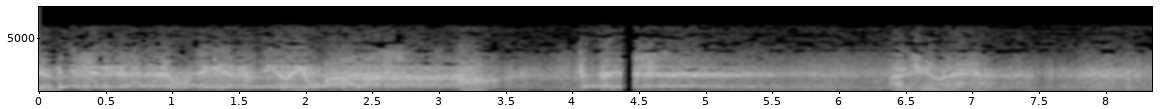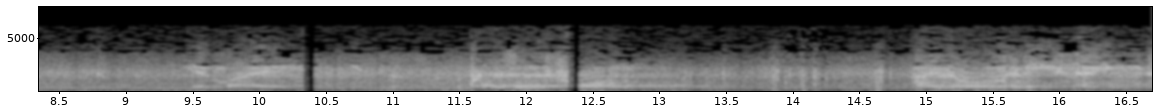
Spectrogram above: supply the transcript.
Could be, Isn't the way it really was? Feathers? How did you know that? in my present form, I know many things.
